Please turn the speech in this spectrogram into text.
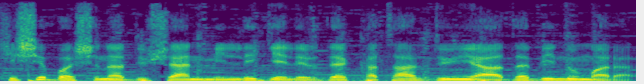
Kişi başına düşen milli gelirde Katar dünyada bir numara.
